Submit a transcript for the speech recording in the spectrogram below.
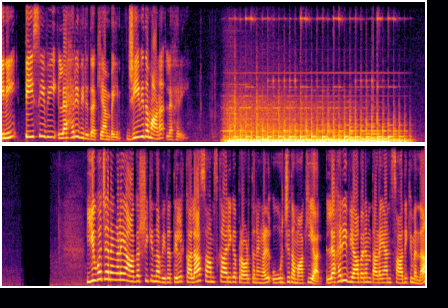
ഇനി ടി സി വി ലഹരി വിരുദ്ധ ക്യാമ്പയിൻ. ജീവിതമാണ് ലഹരി. യുവജനങ്ങളെ ആകർഷിക്കുന്ന വിധത്തിൽ കലാ സാംസ്കാരിക പ്രവർത്തനങ്ങൾ ഊർജിതമാക്കിയാൽ ലഹരി വ്യാപനം തടയാൻ സാധിക്കുമെന്ന്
